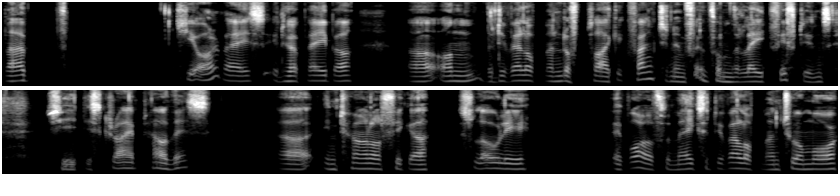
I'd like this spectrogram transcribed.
but she always, in her paper, uh, on the development of psychic functioning from the late 15th, she described how this uh, internal figure slowly evolves and makes a development to a more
